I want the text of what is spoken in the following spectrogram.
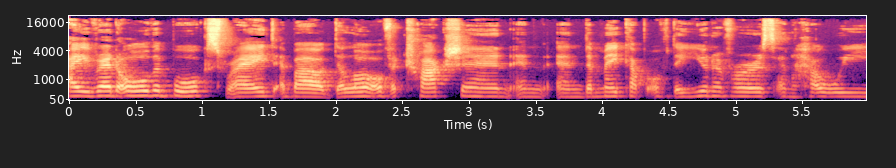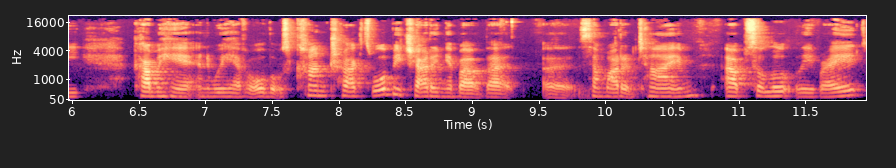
I read all the books, right, about the law of attraction and, and the makeup of the universe and how we come here and we have all those contracts. We'll be chatting about that uh, some other time. Absolutely, right?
